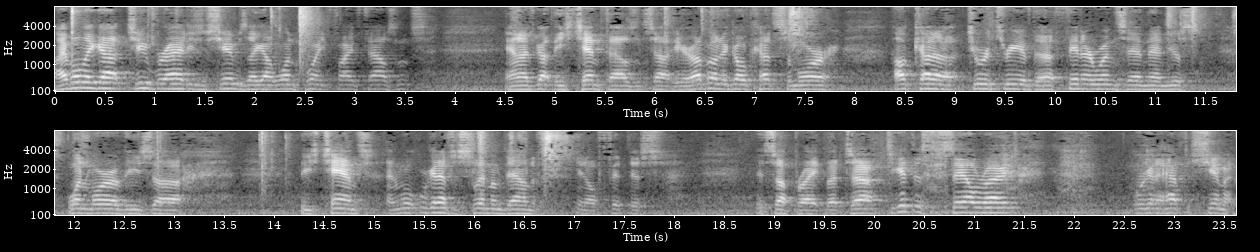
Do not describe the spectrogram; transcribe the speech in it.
I've only got two varieties of shims. I got 1.5 thousandths and I've got these 10 thousandths out here. I'm going to go cut some more. I'll cut a, two or three of the thinner ones and then just one more of these uh, these 10s. And we we are going to have to slim them down to, you know, fit this, this upright. But uh, to get this to sail right, we're going to have to shim it.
